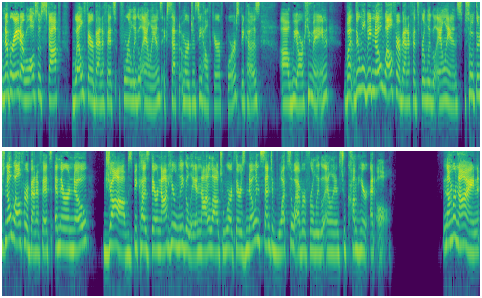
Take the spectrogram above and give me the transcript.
Number eight, I will also stop welfare benefits for illegal aliens, except emergency health care, of course, because uh, we are humane. But there will be no welfare benefits for legal aliens. So if there's no welfare benefits and there are no jobs because they're not here legally and not allowed to work, there is no incentive whatsoever for legal aliens to come here at all. Number nine,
